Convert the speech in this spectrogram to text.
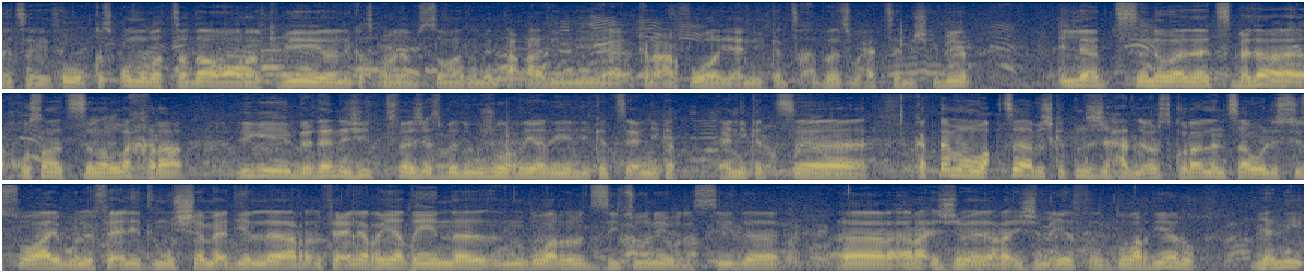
فتيات وكتقوموا بالتظاهره الكبيرة اللي كتقوم على مستوى هذه المنطقة هذه اللي كنعرفوها يعني كانت خدات واحد التهميش كبير. إلا هاد السنوات هاد بعدا خصوصا هاد السنة الأخرى اللي بعدا أنا جيت تفاجأت بهذه الوجوه الرياضية اللي كت يعني كت يعني كت كتنام من وقتها باش كتنجح هذا العرس. كرة لنسا ولا السي صوايب ولا الفعاليه المجتمع ديال الفاعلين الرياضيين المدوار الزيتوني ولا السيد آه، رئيس الجم- رئيس الجمعية في الدوار ديالو. يعني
